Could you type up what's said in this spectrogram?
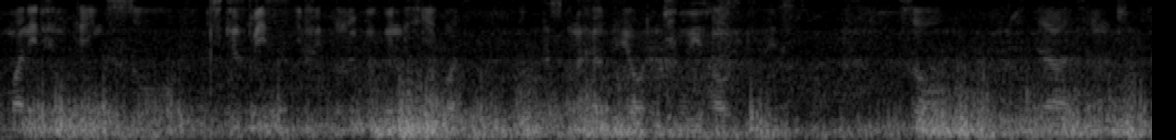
you might need a few things. So excuse me if it's a little bit windy here, but I'm just going to help you out and show you how to do this. So yeah, and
